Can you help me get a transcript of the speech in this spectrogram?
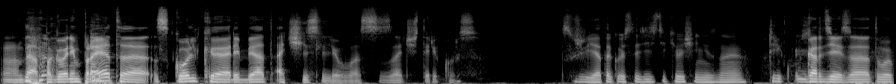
э, да, поговорим про это. Сколько ребят отчислили у вас за 4 курса? Слушай, я такой статистики вообще не знаю. Три курса. Гордей, за твой,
